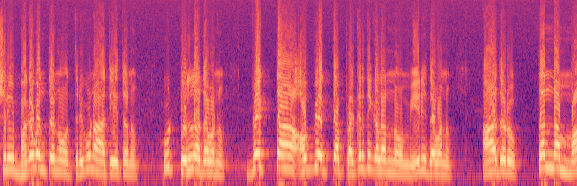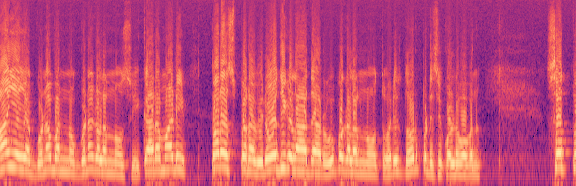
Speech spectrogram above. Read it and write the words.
ಶ್ರೀ ಭಗವಂತನು ತ್ರಿಗುಣಾತೀತನು, ಹುಟ್ಟಿಲ್ಲದವನು, ವ್ಯಕ್ತ ಅವ್ಯಕ್ತ ಪ್ರಕೃತಿಗಳನ್ನು ಮೀರಿದವನು ಆದರೂ ತನ್ನ ಮಾಯೆಯ ಗುಣವನ್ನು ಗುಣಗಳನ್ನು ಸ್ವೀಕಾರ ಮಾಡಿ ಪರಸ್ಪರ ವಿರೋಧಿಗಳಾದ ರೂಪಗಳನ್ನು ತೋರಿ ತೋರ್ಪಡಿಸಿಕೊಳ್ಳುವವನು. ಸತ್ವ,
